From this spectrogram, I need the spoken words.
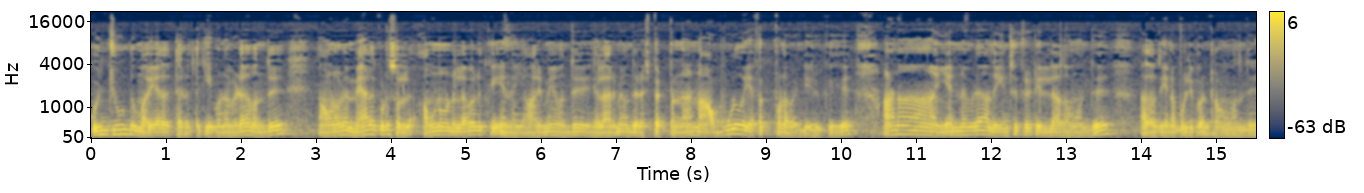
கொஞ்சோண்டு மரியாதை தர்றதுக்கு. இவனை விட வந்து அவனை விட மேலே கூட சொல்ல அவனோட லெவலுக்கு என்னை யாருமே வந்து எல்லாருமே வந்து ரெஸ்பெக்ட் பண்ண நான் அவ்வளோ எஃபெக்ட் பண்ண வேண்டியிருக்கு ஆனால் என்னை விட அந்த இன்செக்யூரிட்டி இல்லாதவன் வந்து அதாவது என்னை புள்ளி பண்ணுறவன் வந்து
